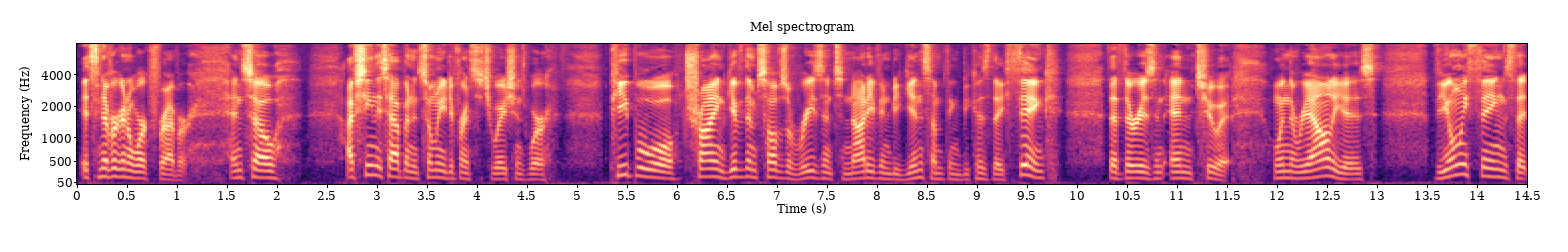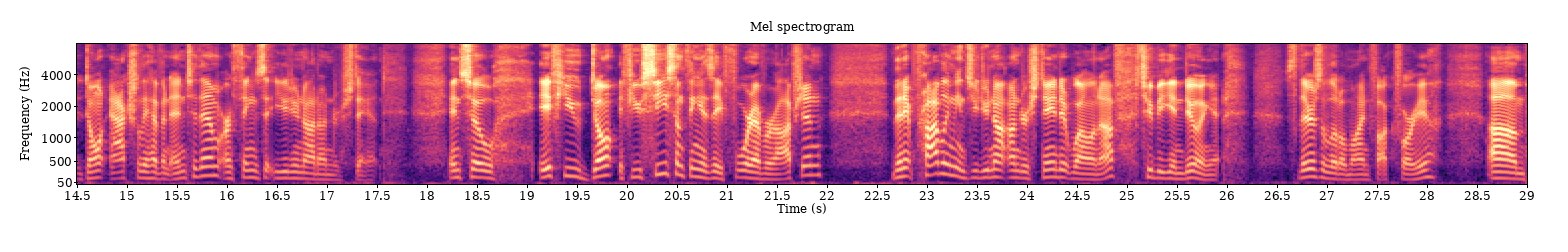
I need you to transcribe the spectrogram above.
it's never going to work forever. And so I've seen this happen in so many different situations where people will try and give themselves a reason to not even begin something because they think that there is an end to it. When the reality is, the only things that don't actually have an end to them are things that you do not understand. And so if you don't if you see something as a forever option, then it probably means you do not understand it well enough to begin doing it. So there's a little mind fuck for you. Um,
